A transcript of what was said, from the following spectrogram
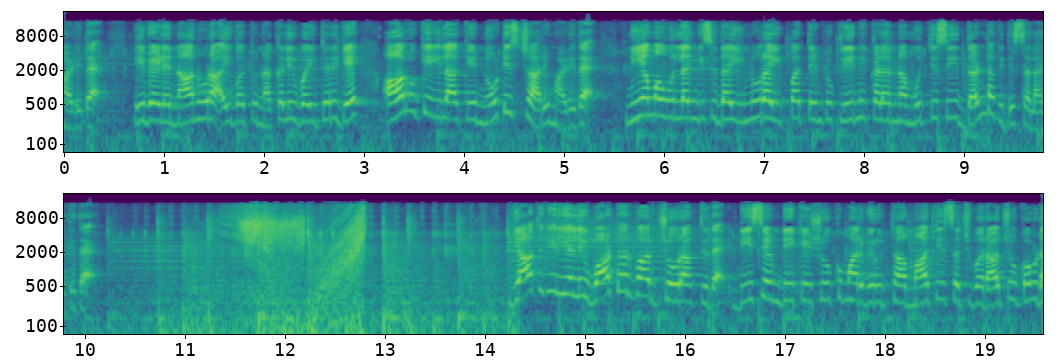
ಮಾಡಿದೆ. ಈ ವೇಳೆ ನಾನೂರ ಐವತ್ತು ನಕಲಿ ವೈದ್ಯರಿಗೆ ಆರೋಗ್ಯ ಇಲಾಖೆ ನೋಟಿಸ್ ಜಾರಿ ಮಾಡಿದೆ. ನಿಯಮ ಉಲ್ಲಂಘಿಸಿದ ಇನ್ನೂರ ಇಪ್ಪತ್ತೆಂಟು ಕ್ಲಿನಿಕ್ಗಳನ್ನು ಮುಚ್ಚಿಸಿ ದಂಡ ವಿಧಿಸಲಾಗಿದೆ. ಯಾದಗಿರಿಯಲ್ಲಿ ವಾಟರ್ ವಾರ್ ಜೋರಾಗ್ತಿದೆ. ಡಿಸಿಎಂ ಡಿಕೆ ಶಿವಕುಮಾರ್ ವಿರುದ್ಧ ಮಾಜಿ ಸಚಿವ ರಾಜುಗೌಡ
